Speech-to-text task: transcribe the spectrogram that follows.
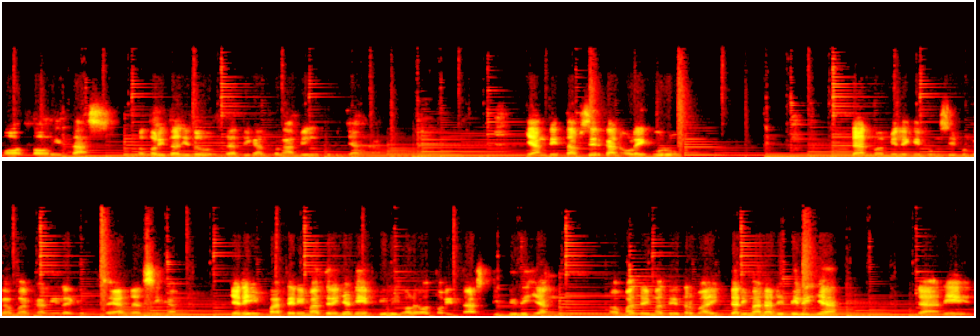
otoritas. Otoritas itu berarti kan pengambil kebijakan yang ditafsirkan oleh guru dan memiliki fungsi menggambarkan nilai kepercayaan dan sikap. Jadi materi-materinya dipilih oleh otoritas, dipilih yang eh, materi-materi terbaik. Dari mana dipilihnya? dari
